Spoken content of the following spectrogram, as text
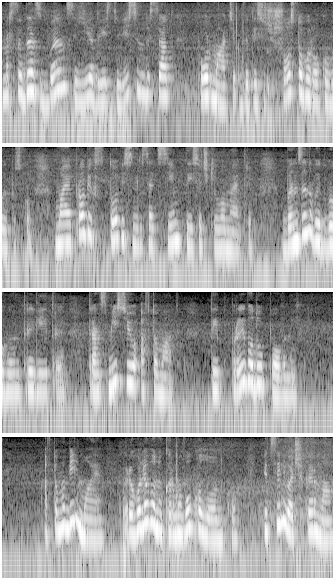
Mercedes-Benz E280 Formatic 2006 року випуску. Має пробіг 187 тисяч кілометрів. Бензиновий двигун 3 літри, трансмісію автомат. Тип приводу повний. Автомобіль має регульовану кермову колонку, підсилювач керма,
